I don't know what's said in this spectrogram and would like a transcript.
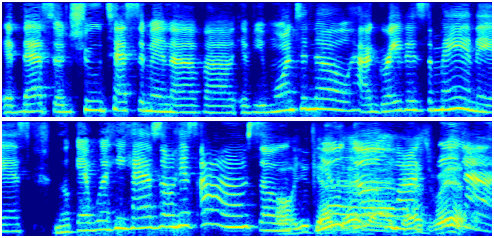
if that's a true testament of uh, if you want to know how great is the man is, look at what he has on his arm. So oh, you, you go, Martina.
